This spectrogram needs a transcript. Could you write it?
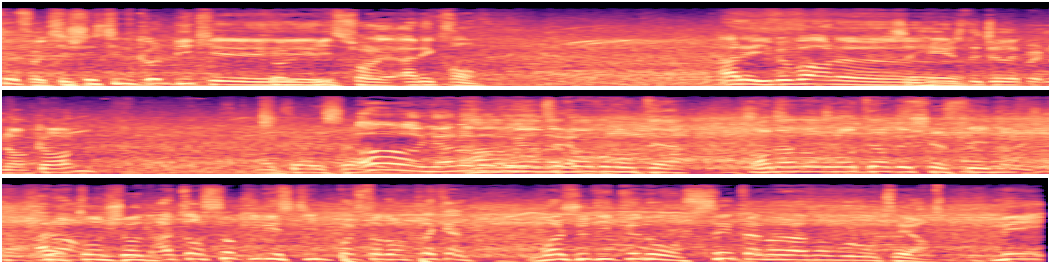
qui est C'est Chestin Colby qui est Colby. sur le- à l'écran. Allez, il veut voir le. So here's the deliberate knock on. Ah Oh, il y a un avant avant volontaire. En avant volontaire de Chaslin. Alors, attention qu'il estime pas que c'est dans le placard. Moi, je dis que non, c'est un en avant volontaire. Mais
